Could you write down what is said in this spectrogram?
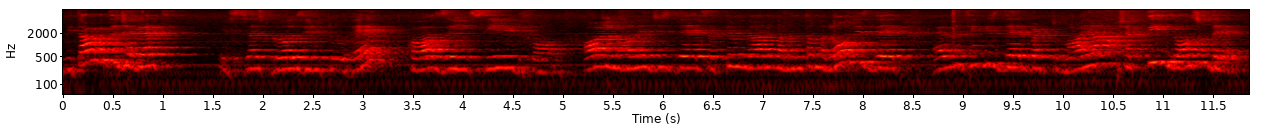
Without the Jagat, it just goes into a causal seed form. All knowledge is there, Satyam Jnanam Anantam alone is there, everything is there, but Maya Shakti is also there.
